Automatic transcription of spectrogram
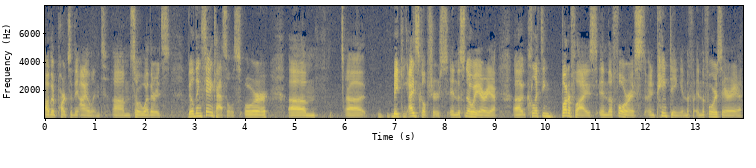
other parts of the island. Um, so whether it's building sandcastles or um, uh, making ice sculptures in the snowy area, uh, collecting butterflies in the forest, and painting in the in the forest area.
